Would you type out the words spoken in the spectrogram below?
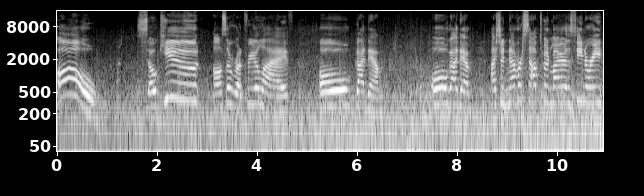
Oh! So cute. Also, run for your life. Oh, goddamn. Oh, goddamn. I should never stop to admire the scenery.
